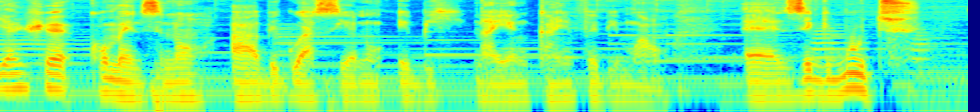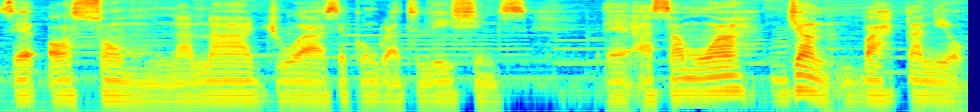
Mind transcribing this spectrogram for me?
yɛnhwɛ comments no a bɛgu aseɛ no ebi na yɛnkan fa bi mu a eh, Zigboot sɛ awesome nana adwoa sɛ congratulations. Eh, asamoa john ba daniel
